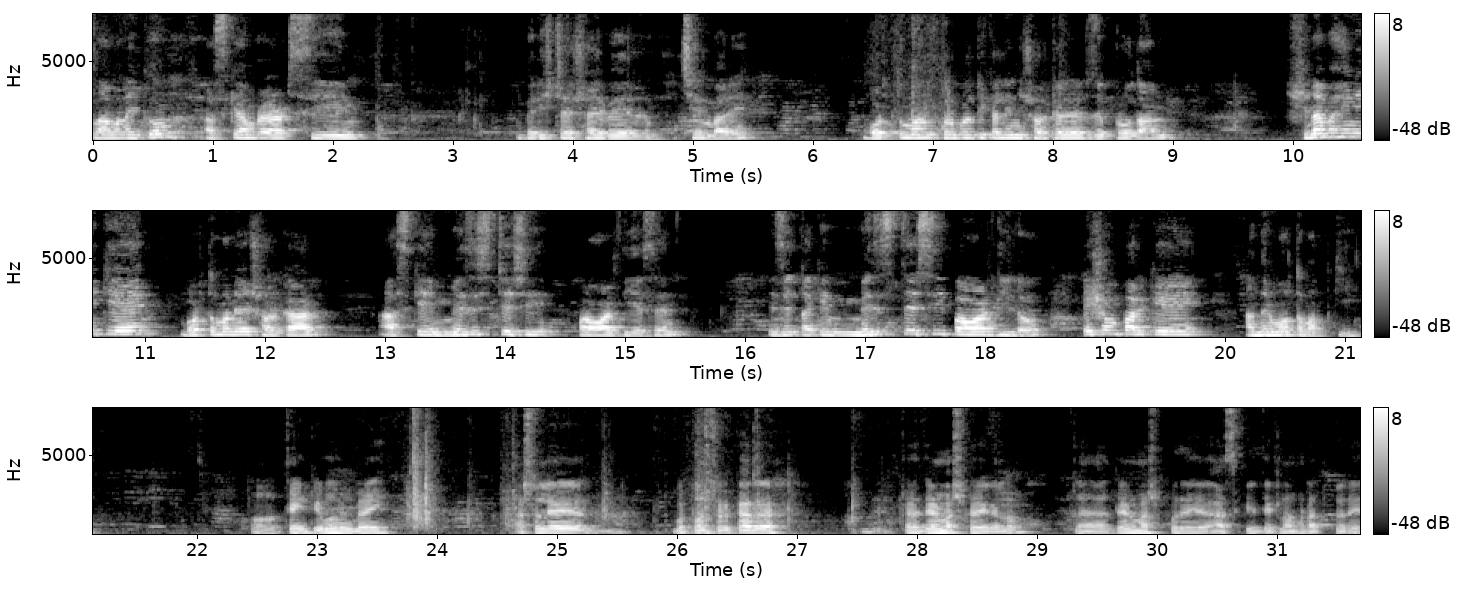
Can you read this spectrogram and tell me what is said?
আসসালামু আলাইকুম। আজকে আমরা আসছি ব্যারিস্টার সাহেবের চেম্বারে। বর্তমান পরবর্তীকালীন সরকারের যে প্রধান, সেনাবাহিনীকে বর্তমানে সরকার আজকে ম্যাজিস্ট্রেসি পাওয়ার দিয়েছেন। এই যে তাকে ম্যাজিস্ট্রেসি পাওয়ার দিল, এ সম্পর্কে আমাদের মতামত কি? ও থ্যাংক ইউ মোমিন ভাই। আসলে বর্তমান সরকার প্রায় দেড় মাস হয়ে গেল। দেড় মাস পরে আজকে দেখলাম হঠাৎ করে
